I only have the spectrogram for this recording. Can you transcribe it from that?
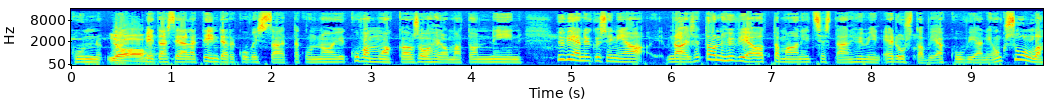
kuin Joo. mitä siellä Tinder-kuvissa, että kun noi kuvanmuokkausohjelmat on niin hyviä nykyisin ja naiset on hyviä ottamaan itsestään hyvin edustavia kuvia, niin onko sulla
